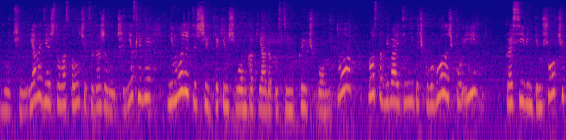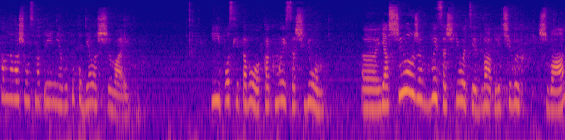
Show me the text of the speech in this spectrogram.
В общем, я надеюсь, что у вас получится даже лучше. Если вы не можете сшить таким швом, как я, допустим, крючком, то Просто вдеваете ниточку в иголочку и красивеньким шовчиком на ваше усмотрение вот это дело сшиваете. И после того, как мы сошьем, э, я сшила уже, вы сошьете два плечевых шва.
